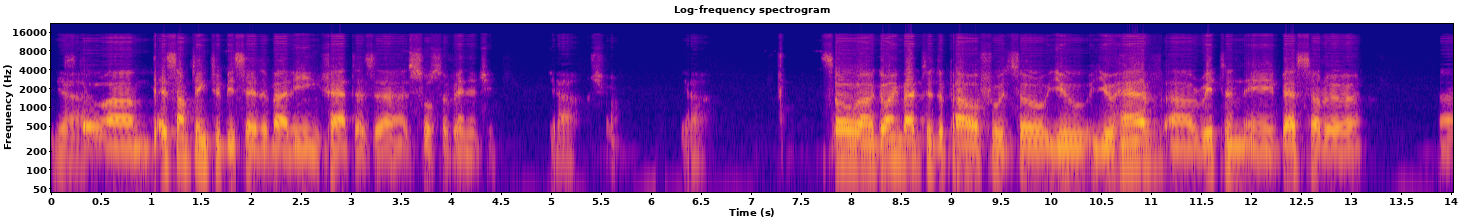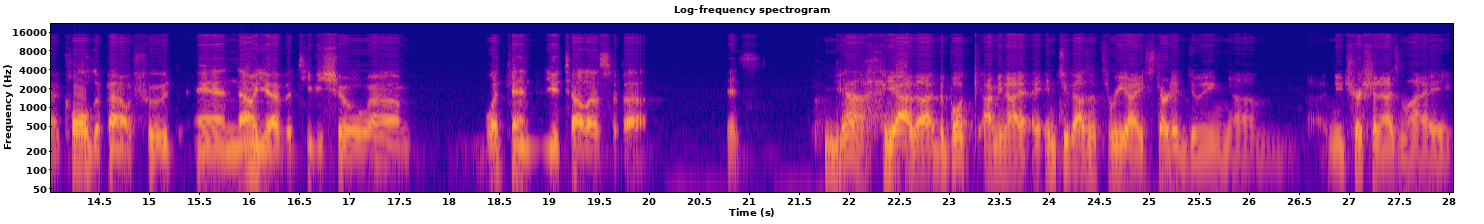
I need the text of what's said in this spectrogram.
Yeah. So um, there's something to be said about eating fat as a source of energy. Yeah, sure. Yeah. So uh, going back to the power of food, so you you have uh, written a bestseller uh, called The Power of Food, and now you have a TV show. Um, what can you tell us about this? Yeah, yeah. The, the book. I mean, I in 2003 I started doing um, nutrition as my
